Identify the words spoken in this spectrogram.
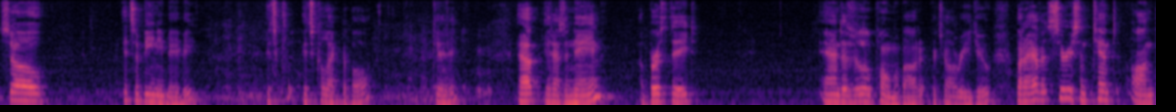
So it's a beanie baby. It's, it's collectible. Okay. Uh, it has a name, a birth date, and there's a little poem about it, which I'll read you. But I have a serious intent on,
